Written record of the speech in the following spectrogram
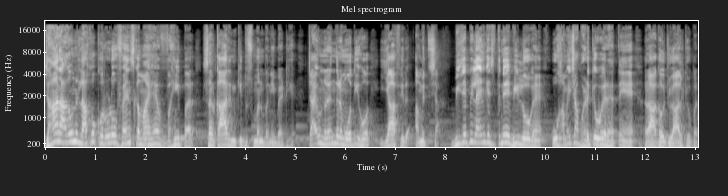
जहाँ राघव ने लाखों करोड़ों फैंस कमाए हैं, वहीं पर सरकार इनकी दुश्मन बनी बैठी है। चाहे वो नरेंद्र मोदी हो या फिर अमित शाह बीजेपी लाइन के जितने भी लोग हैं, वो हमेशा भड़के हुए रहते हैं राघव जुयाल के ऊपर।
